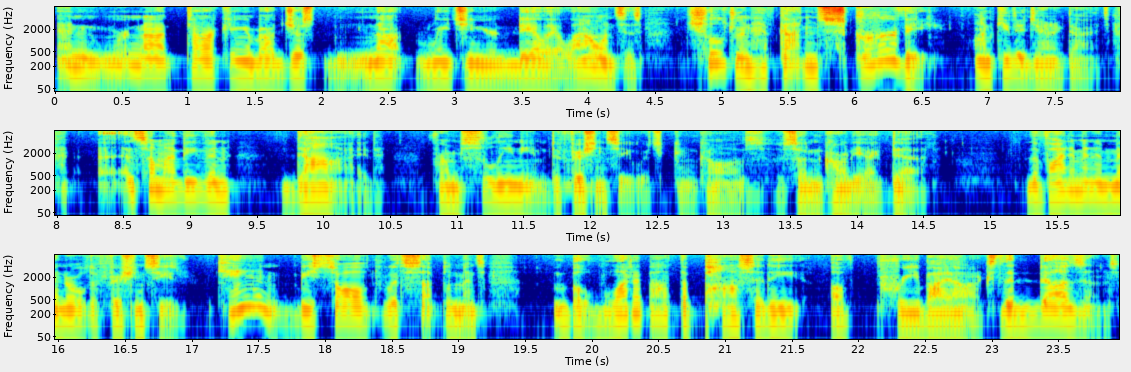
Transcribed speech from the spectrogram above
And we're not talking about just not reaching your daily allowances. Children have gotten scurvy on ketogenic diets, and some have even died from selenium deficiency, which can cause sudden cardiac death. The vitamin and mineral deficiencies can be solved with supplements, but what about the paucity of prebiotics, the dozens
